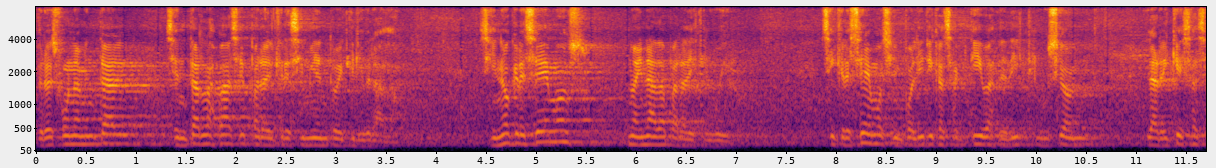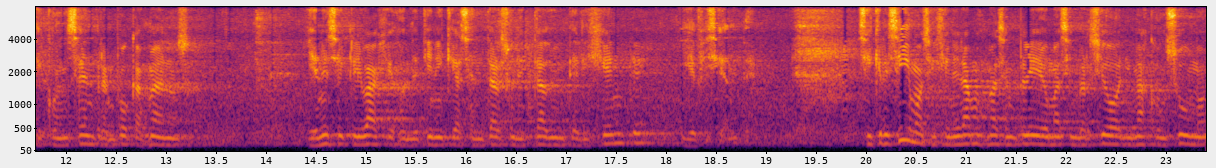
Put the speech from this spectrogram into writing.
pero es fundamental sentar las bases para el crecimiento equilibrado. Si no crecemos, no hay nada para distribuir. Si crecemos sin políticas activas de distribución, la riqueza se concentra en pocas manos y en ese clivaje es donde tiene que asentarse un Estado inteligente y eficiente. Si crecimos y generamos más empleo, más inversión y más consumo,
